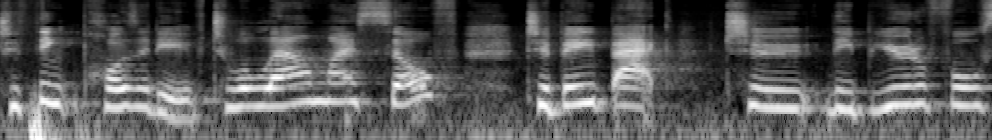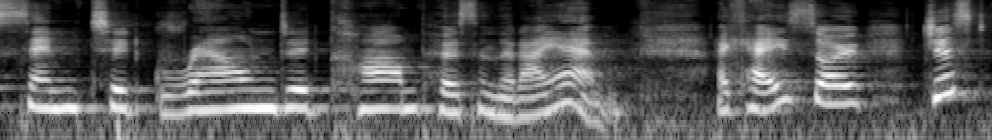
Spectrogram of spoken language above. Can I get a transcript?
to think positive, to allow myself to be back to the beautiful, centered, grounded, calm person that I am. Okay, so just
